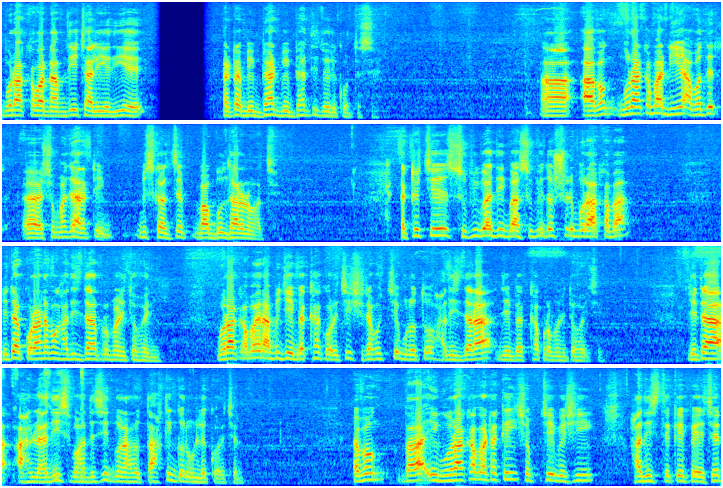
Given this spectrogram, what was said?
মোরাকাবার নাম দিয়ে চালিয়ে দিয়ে একটা বিভ্রাট বিভ্রান্তি তৈরি করতেছে। এবং মোরাকাবা নিয়ে আমাদের সমাজে আরেকটি মিসকনসেপ্ট বা ভুল ধারণা আছে। একটা হচ্ছে সুফিবাদী বা সুফি দর্শনের মোরাকাবা যেটা কোরআন এবং হাদিস দ্বারা প্রমাণিত হয়নি। মোরাকাবার আমি যে ব্যাখ্যা করেছি, সেটা হচ্ছে মূলত হাদিস দ্বারা যে ব্যাখ্যা প্রমাণিত হয়েছে, যেটা আহুল হাদিস মহাদিসিন গুনাহ তাহকিক করে উল্লেখ করেছেন। এবং তারা এই মোরাকাবাটাকেই সবচেয়ে বেশি হাদিস থেকে পেয়েছেন,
